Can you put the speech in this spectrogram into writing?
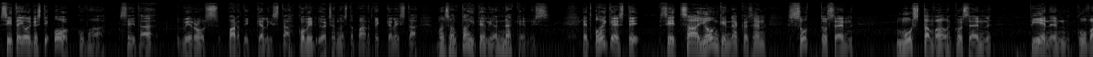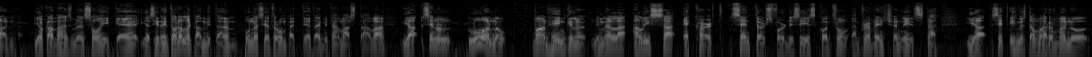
siitä ei oikeasti ole kuvaa siitä viruspartikkelista, COVID-19-partikkelista, vaan se on taiteilijan näkemys. Että oikeasti siitä saa jonkinnäköisen suttusen, mustavalkoisen, pienen kuvan, joka on vähän semmoinen soikee, ja siinä ei todellakaan mitään punaisia trumpettia tai mitään vastaavaa. Ja sen on luonut vaan henkilö nimellä Alissa Eckhart Centers for Disease Control and Preventionista. Ja sitten ihmiset on varmannut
